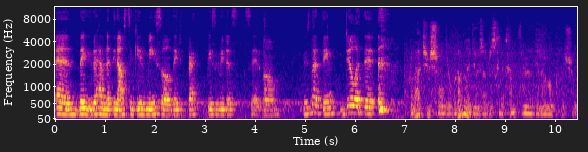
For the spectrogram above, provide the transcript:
And they, they have nothing else to give me, so they basically just said, oh, there's nothing, deal with it. Relax your shoulder. What I'm going to do is I'm just going to come through and do a little push right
